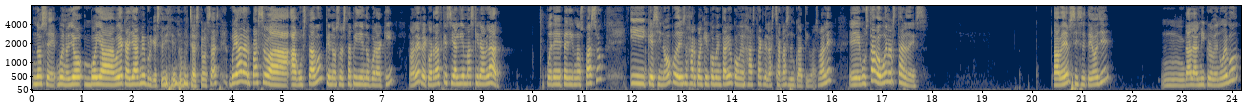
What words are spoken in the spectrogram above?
No sé, bueno, yo voy a, voy a callarme porque estoy diciendo muchas cosas. Voy a dar paso a, Gustavo, que nos lo está pidiendo por aquí, ¿vale? Recordad que si alguien más quiere hablar, puede pedirnos paso y que si no, podéis dejar cualquier comentario con el hashtag de las charlas educativas, ¿vale? Eh, Gustavo, buenas tardes. A ver si se te oye. Mm, dale al micro de nuevo.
